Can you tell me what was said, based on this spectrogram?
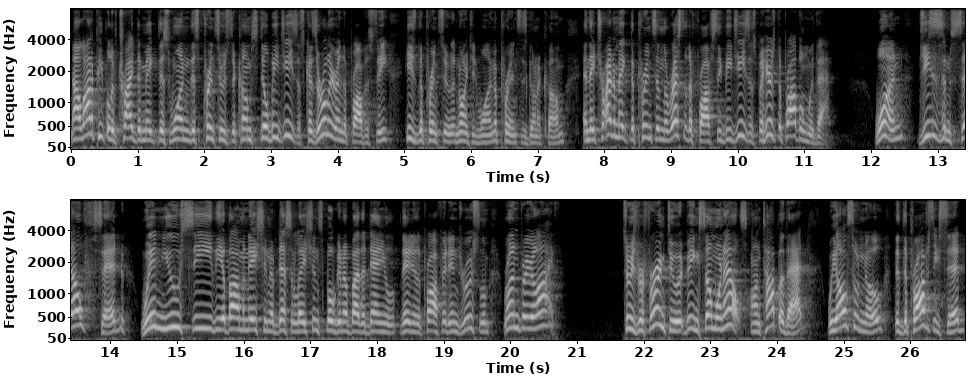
Now, a lot of people have tried to make this one, this prince who is to come, still be Jesus, because earlier in the prophecy, he's the prince who anointed one, a prince is going to come. And they try to make the prince and the rest of the prophecy be Jesus. But here's the problem with that. One, Jesus himself said, When you see the abomination of desolation spoken of by the Daniel, Daniel the prophet in Jerusalem, run for your life. So he's referring to it being someone else. On top of that, we also know that the prophecy said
